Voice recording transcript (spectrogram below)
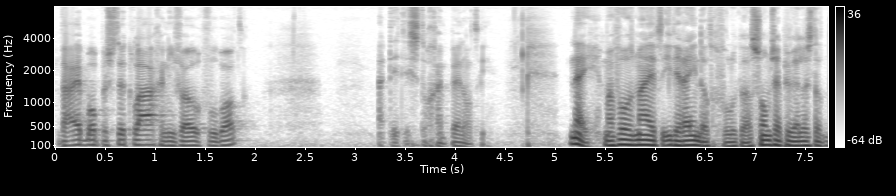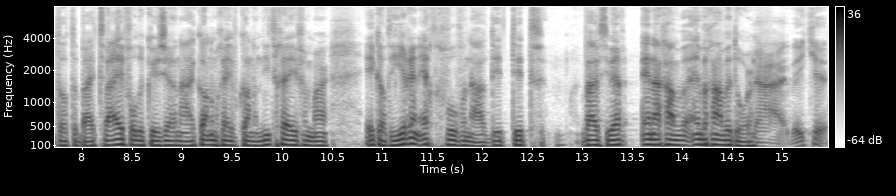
wij hebben op een stuk lager niveau gevoetbald. Maar dit is toch geen penalty? Nee, maar volgens mij heeft iedereen dat gevoel ook wel. Soms heb je wel eens dat, dat erbij twijfel. Dan kun je zeggen, nou, ik kan hem geven, ik kan hem niet geven. Maar ik had hierin echt het gevoel van, nou, dit, dit wuift hij weg. En, dan gaan we, en we gaan weer door. Nou, weet je,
